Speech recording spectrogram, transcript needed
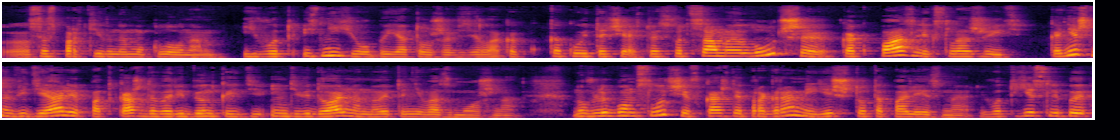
со спортивным уклоном. И вот из нее бы я тоже взяла как, какую-то часть. То есть вот самое лучшее, как пазлик сложить, Конечно, в идеале под каждого ребенка индивидуально, но это невозможно. Но в любом случае в каждой программе есть что-то полезное. И вот если бы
